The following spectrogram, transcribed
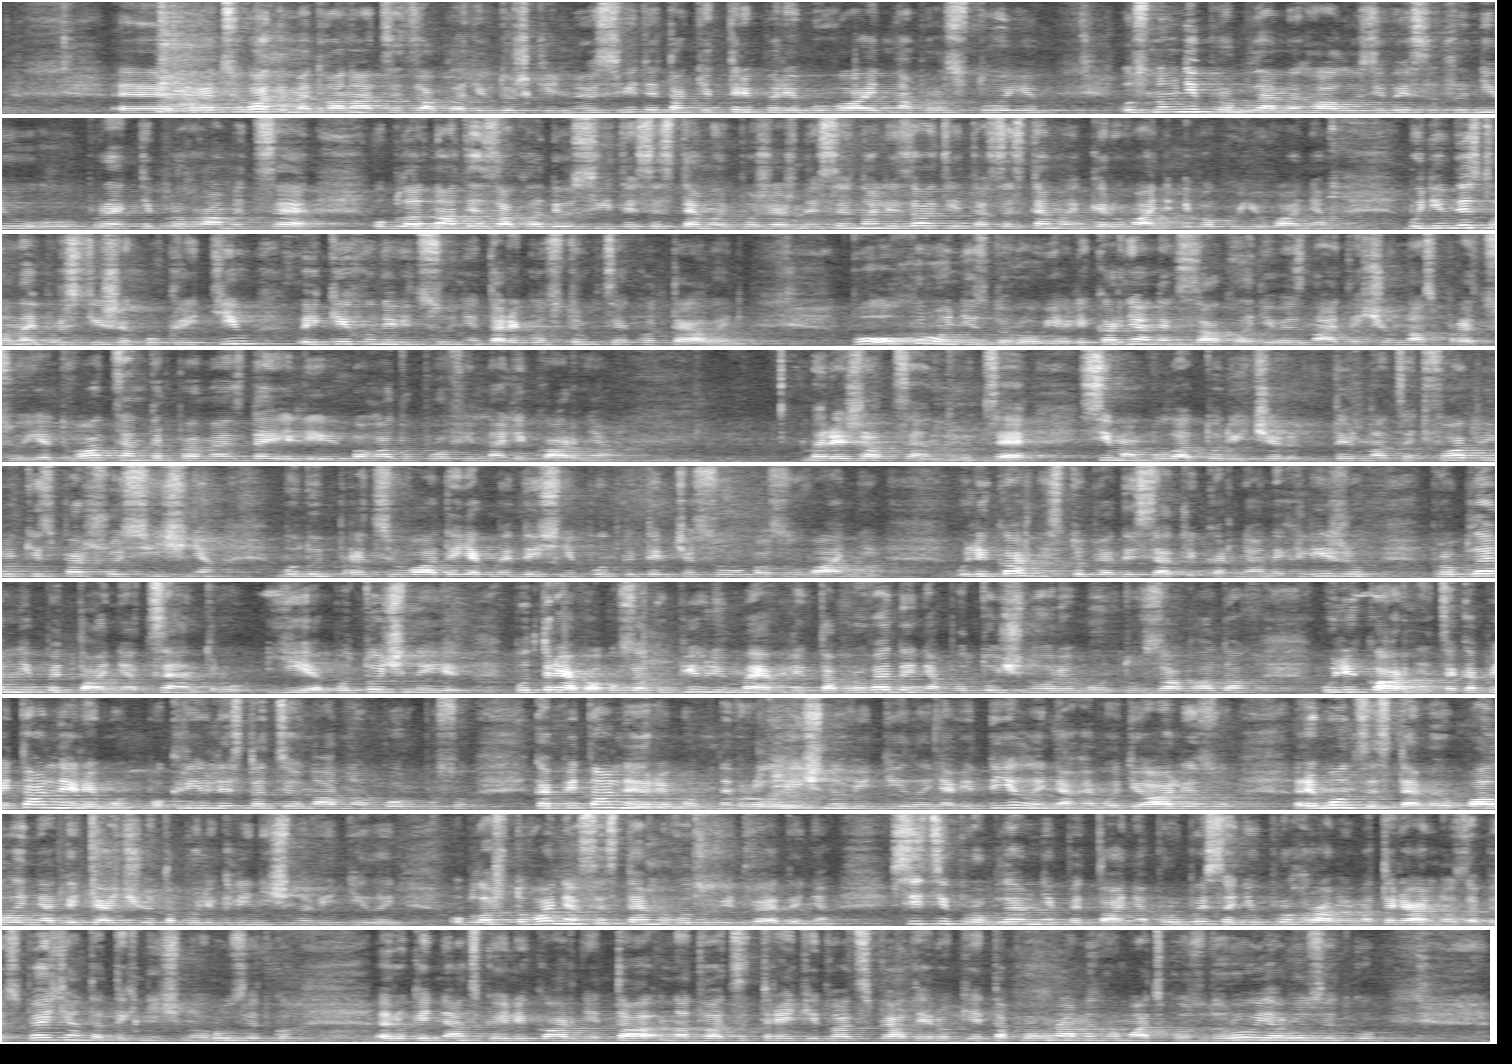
Е, Працюватиме 12 закладів дошкільної освіти, так як три перебувають на простої. Основні проблеми галузі висвітлені у проєкті програми це обладнати заклади освіти системою пожежної сигналізації та системою керування евакуюванням, будівництво найпростіших укриттів, у яких вони відсутні, та реконструкція котелень. По охороні здоров'я лікарняних закладів ви знаєте, що в нас працює два центри ПМСД і багатопрофільна лікарня. Мережа центру це сім амбулаторій, 14 ФАПів, які з 1 січня будуть працювати як медичні пункти тимчасового базування. У лікарні 150 лікарняних ліжок. Проблемні питання центру є поточний потреба у закупівлі меблів та проведення поточного ремонту в закладах. У лікарні це капітальний ремонт покрівлі стаціонарного корпусу, капітальний ремонт неврологічного відділення, відділення гемодіалізу, ремонт системи опалення дитячого та поліклінічного відділень, облаштування системи водовідведення. Всі ці проблемні питання прописані в програмі матеріального забезпечення та технічного розвитку Рокетнянської лікарні та на 23-25 роки та програми громадського здоров'я розвитку.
